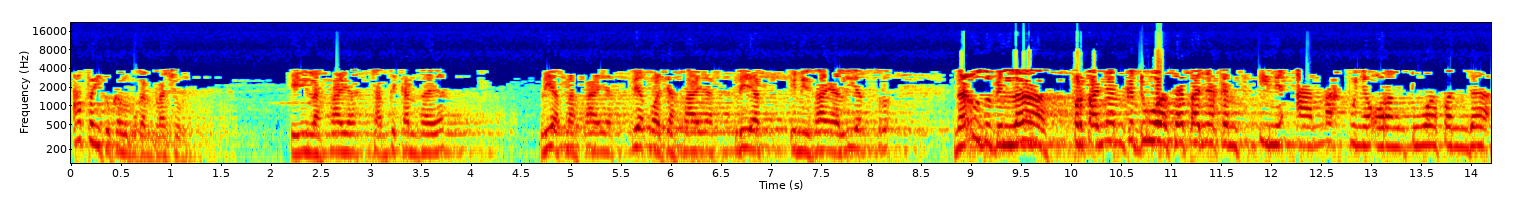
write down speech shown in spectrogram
Apa itu kalau bukan pelacur? Inilah saya, cantikan saya. Lihatlah saya, lihat wajah saya, lihat ini saya, lihat Na'udzubillah. Pertanyaan kedua saya tanyakan, ini anak punya orang tua apa enggak?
